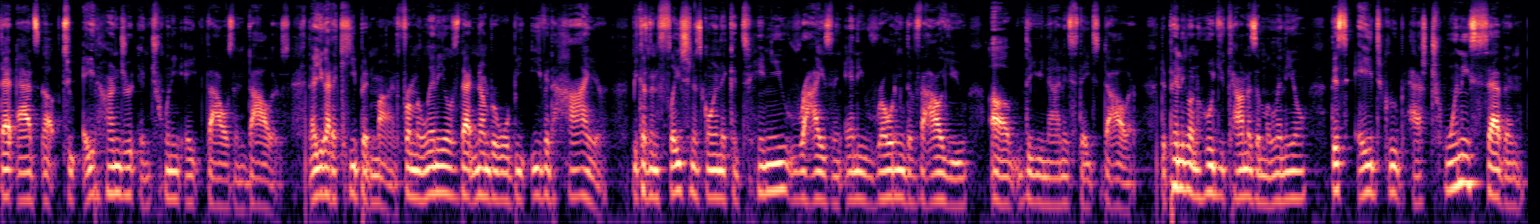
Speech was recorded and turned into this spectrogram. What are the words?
that adds up to $828,000. Now, you got to keep in mind, for millennials, that number will be even higher because inflation is going to continue rising and eroding the value of the United States dollar. Depending on who you count as a millennial, this age group has 27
